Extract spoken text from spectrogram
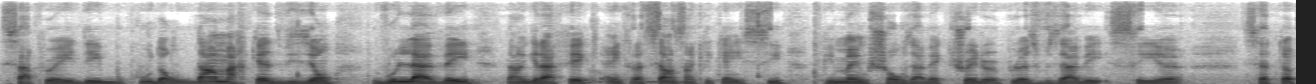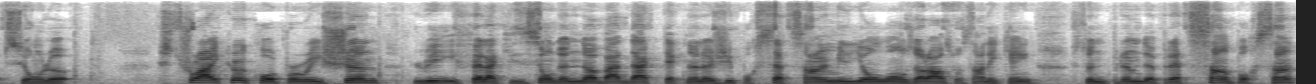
ça peut aider beaucoup. Donc, dans Market Vision, vous l'avez dans le graphique intra-séance en cliquant ici. Puis, même chose avec Trader Plus, vous avez euh, cette option-là. Striker Corporation, lui, il fait l'acquisition de Novadac Technologies pour 701 millions ou 11,75 C'est une prime de près de 100%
